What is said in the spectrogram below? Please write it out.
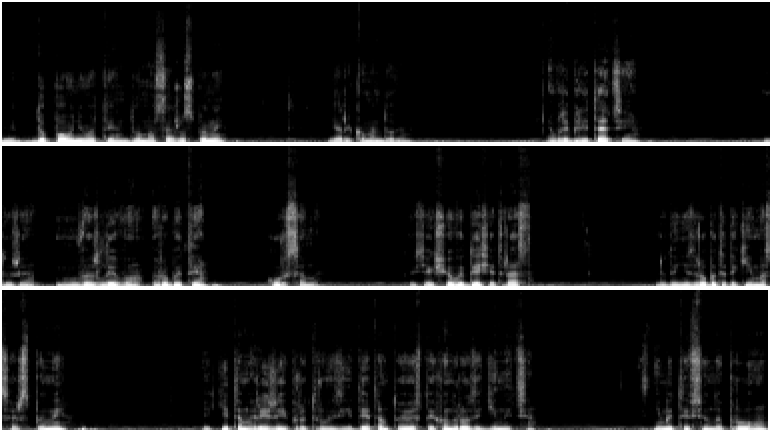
І доповнювати до масажу спини я рекомендую. В реабілітації дуже важливо робити курсами. Тобто, якщо ви 10 разів людині зробите такий масаж спини, які там грижі і протрузії, де там той остеохондроз дінеться, знімете всю напругу,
